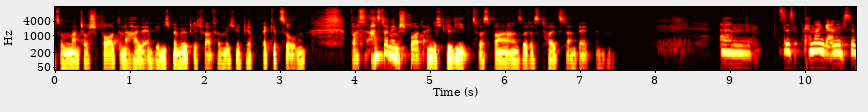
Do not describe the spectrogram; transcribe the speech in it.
so ein Mannschaftssport in der Halle irgendwie nicht mehr möglich war für mich und bin auch weggezogen. Was hast du an dem Sport eigentlich geliebt? Was war so das Tollste an Badminton? Ähm, das kann man gar nicht so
